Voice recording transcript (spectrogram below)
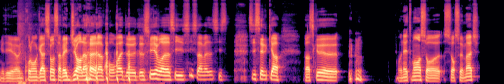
Il y a une prolongation, ça va être dur là, là pour moi de, de suivre si, si, ça va, si, si c'est le cas. Parce que honnêtement, sur, sur ce match,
